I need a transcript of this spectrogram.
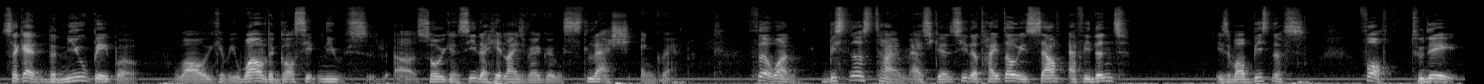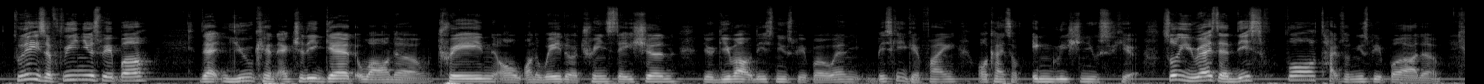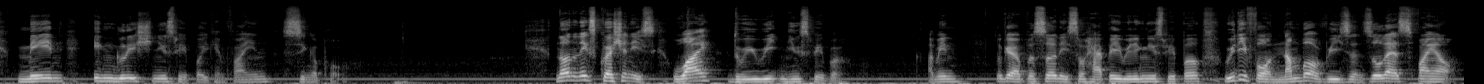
Second, the new paper. Well, it can be one of the gossip news. Uh, so you can see the headline is very grabbing slash and grab. Third one, business time. As you can see, the title is self-evident. It's about business. Fourth, today. Today is a free newspaper that you can actually get while on the train or on the way to a train station. They'll give out this newspaper when basically you can find all kinds of English news here. So you realize that these four types of newspaper are the main English newspaper you can find in Singapore. Now the next question is why do we read newspaper? I mean, look at a person is so happy reading newspaper. Read it for a number of reasons. So let's find out.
